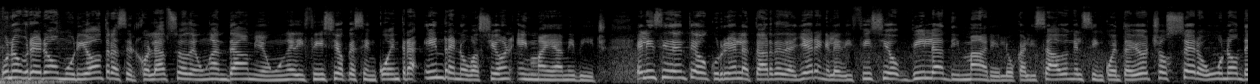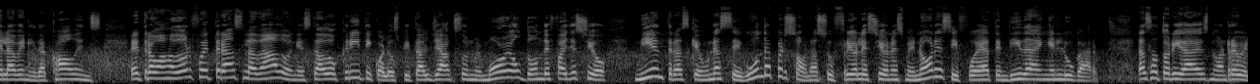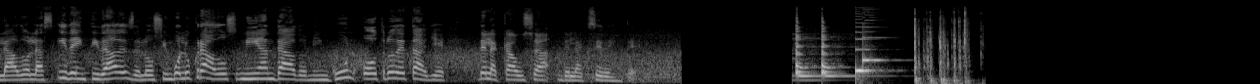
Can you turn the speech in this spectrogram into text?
Un obrero murió tras el colapso de un andamio en un edificio que se encuentra en renovación en Miami Beach. El incidente ocurrió en la tarde de ayer en el edificio Villa di Mare, localizado en el 5801 de la avenida Collins. El trabajador fue trasladado en estado crítico al Hospital Jackson Memorial, donde falleció, mientras que una segunda persona sufrió lesiones menores y fue atendida en el lugar. Las autoridades no han revelado las identidades de los involucrados ni han dado ningún otro detalle de la causa del accidente.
